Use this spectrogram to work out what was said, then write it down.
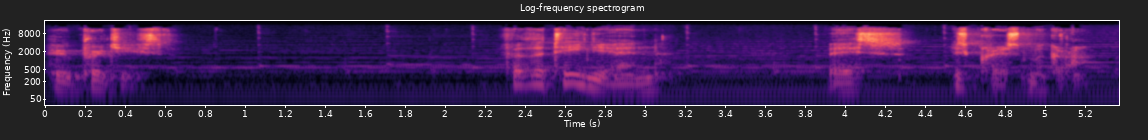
who produce them. For the TDN, this is Chris McGrath.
